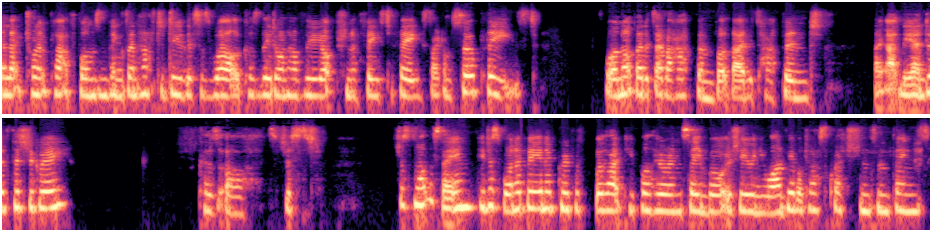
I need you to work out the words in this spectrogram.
electronic platforms and things and have to do this as well because they don't have the option of face to face. Like I'm so pleased. Well, not that it's ever happened, but that it's happened like at the end of the degree. Because oh, it's just just not the same. You just want to be in a group of with like people who are in the same boat as you, and you want to be able to ask questions and things.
